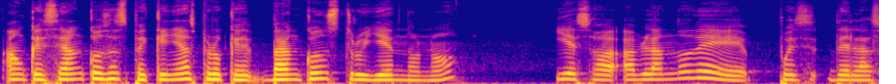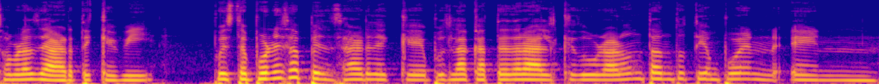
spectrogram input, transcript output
aunque sean cosas pequeñas, pero que van construyendo, ¿no? Y eso, hablando de, pues, de las obras de arte que vi, pues te pones a pensar de que, pues, la catedral, que duraron tanto tiempo en, en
